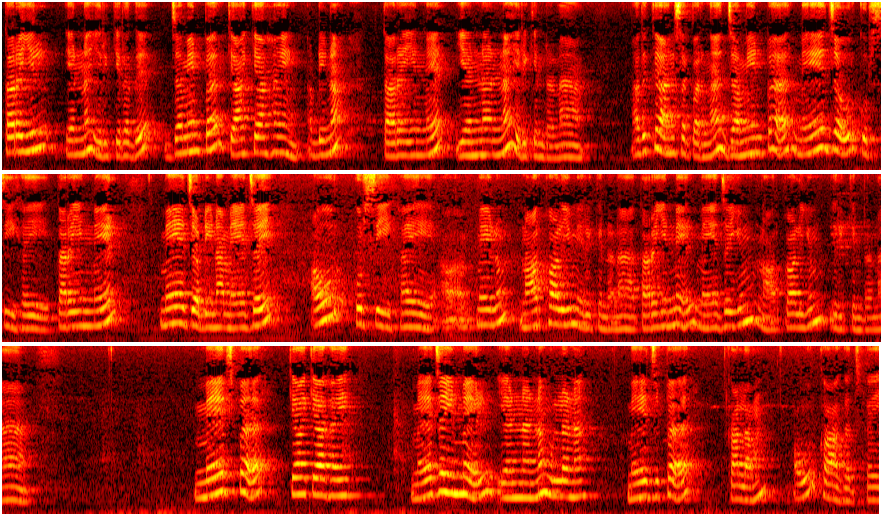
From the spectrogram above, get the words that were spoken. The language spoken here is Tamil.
தரையில் என்ன இருக்கிறது? ஜமீன் பர் கியா கியாகை அப்படின்னா தரையின் மேல் என்னென்ன இருக்கின்றன? அதுக்கு ஆன்சர் பாருங்க. ஜமீன் பர் மேஜ் அவுர் குர்சிகை. தரையின் மேல் மேஜ் அப்படின்னா மேஜை அவுர் குர்சிகை. மேலும் நாற்காலியும் இருக்கின்றன. தரையின் மேல் மேஜையும் நாற்காலியும் இருக்கின்றன. மேஜ் பர் क्या क्या है மேஜையின் மேல் என்னென்ன உள்ளன மேஜ் பர் கலம் और காகஜ் है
